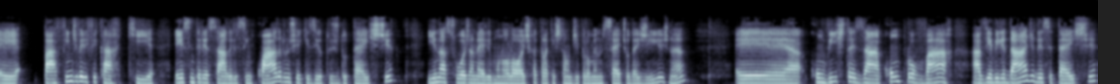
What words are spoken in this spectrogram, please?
é, a fim de verificar que esse interessado ele se enquadra nos requisitos do teste e na sua janela imunológica, aquela questão de pelo menos 7 ou 10 dias, né? É, com vistas a comprovar a viabilidade desse teste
